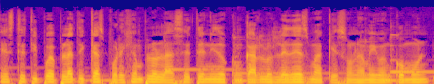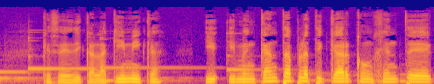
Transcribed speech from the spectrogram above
este tipo de pláticas, por ejemplo, las he tenido con Carlos Ledesma, que es un amigo en común, que se dedica a la química. Y, y, me encanta platicar con gente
